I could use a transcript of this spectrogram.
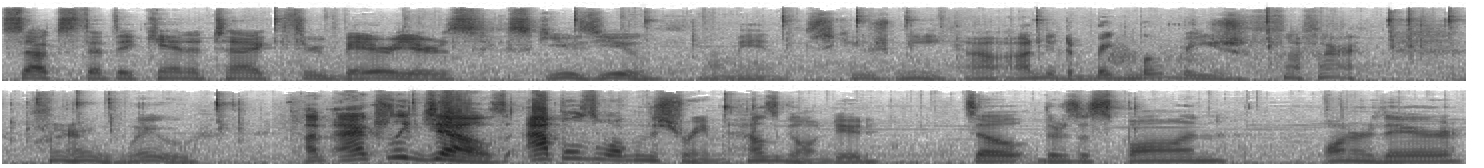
Sucks that they can't attack through barriers. Excuse you. Oh man, excuse me. I, I did the big burpees. Whoa. I'm actually Gels. Apples, welcome to stream. How's it going, dude? So there's a spawn, spawner there.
